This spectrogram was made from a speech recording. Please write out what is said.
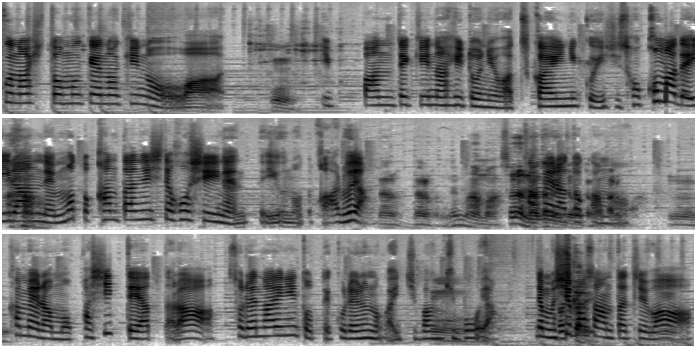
クな人向けの機能はうん。一般的な人には使いにくいしそこまでいらんねん。もっと簡単にしてほしいねんっていうのとかあるやん。なるなるほどね。まあまあそれは何となく言ってることかるわうん。カメラもパシッてやったらそれなりに撮ってくれるのが一番希望やん、でも確かに柴さんたちは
